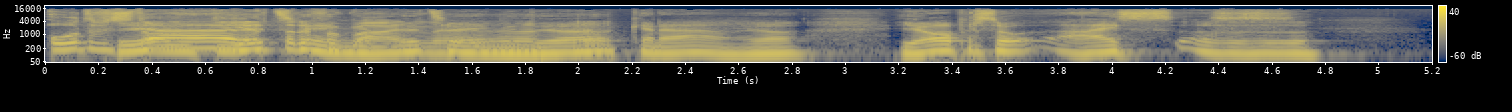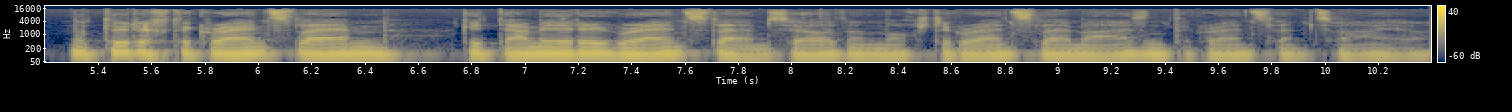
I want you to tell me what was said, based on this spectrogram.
Oder für das talentiertere von beiden. Ja, genau. Ja. ja, aber so eins, also natürlich der Grand Slam, gibt auch mehrere Grand Slams, ja. Dann machst du den Grand Slam 1 und den Grand Slam 2, ja.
